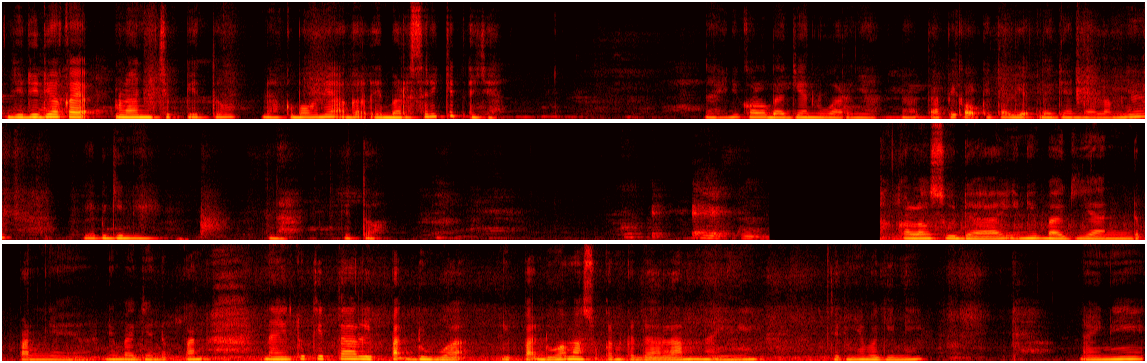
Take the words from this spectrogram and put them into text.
Jadi dia kayak melancip gitu. Nah ke bawahnya agak lebar sedikit aja nah ini kalau bagian luarnya. Nah tapi kalau kita lihat bagian dalamnya ya begini. Nah gitu. Kalau sudah ini bagian depannya ya. Ini bagian depan. Nah itu kita lipat dua. Lipat dua masukkan ke dalam. Nah ini jadinya begini. Nah ini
